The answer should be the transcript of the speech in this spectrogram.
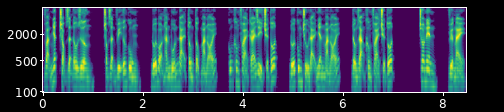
vạn nhất chọc giận âu dương, chọc giận vị ương cung, đối bọn hắn bốn đại tông tộc mà nói, cũng không phải cái gì chuyện tốt, đối cung chủ đại nhân mà nói, đồng dạng không phải chuyện tốt. Cho nên, việc này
